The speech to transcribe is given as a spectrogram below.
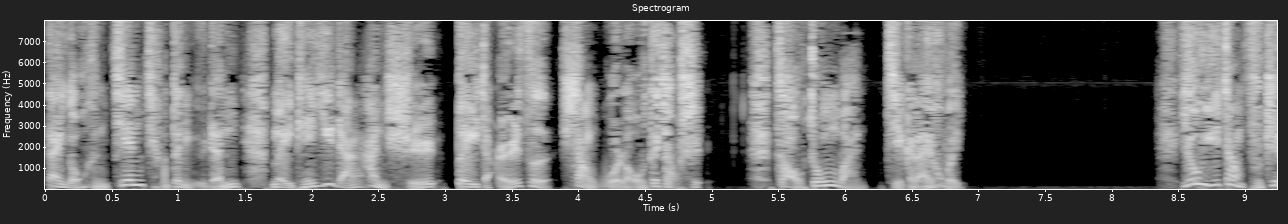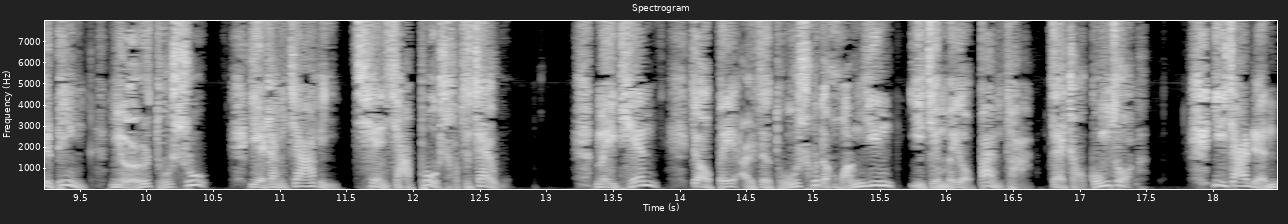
但又很坚强的女人，每天依然按时背着儿子上五楼的教室，早中晚几个来回。由于丈夫治病，女儿读书，也让家里欠下不少的债务。每天要背儿子读书的黄英已经没有办法再找工作了，一家人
